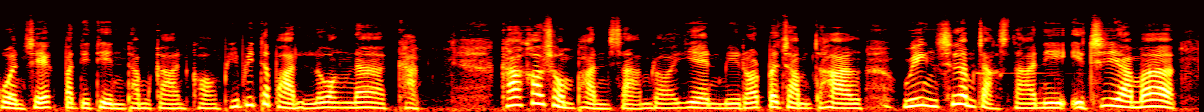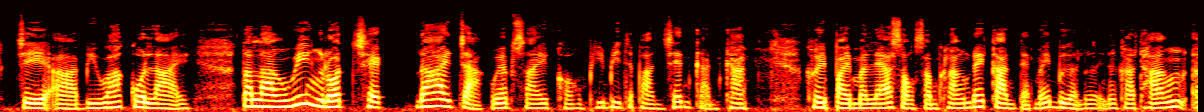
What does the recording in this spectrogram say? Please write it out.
ควรเช็คปฏิทินทำการของพิพิธภัณฑ์ล่วงหน้าค่ะ ค่าเข้าชมพันสามร้อยเยนมีรถประจำทางวิ่งเชื่อมจากสถานีอิชิยาม่า JR บิวาโกไลตารางวิ่งรถเช็คได้จากเว็บไซต์ของพิพิธภัณฑ์เช่นกันค่ะ เคยไปมาแล้วสองสาครั้งด้วยกันแต่ไม่เบื่อเลยนะคะ ทั้งอ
